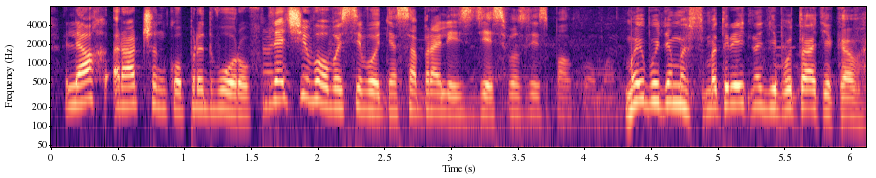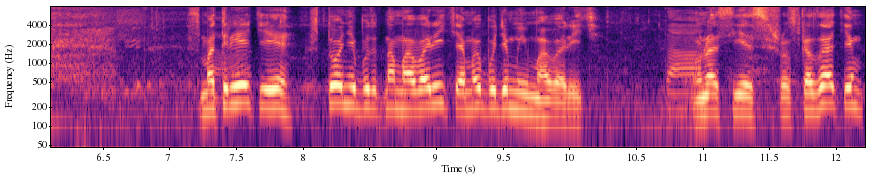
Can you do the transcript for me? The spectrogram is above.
– Лях, Радченко, Придворов. Для чого ви сьогодні собрались здесь, возле исполкома? Мы будем смотреть на депутатиков, смотреть и что они будут нам говорить, а мы будем им говорить. У нас есть что сказать им,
